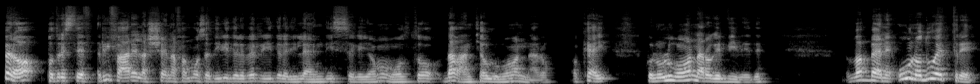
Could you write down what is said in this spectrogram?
però potreste rifare la scena famosa di Ridere per ridere di Landis, che io amo molto, davanti a un lupo mannaro, ok? Con un lupo mannaro che vi vede. Va bene, uno, due, tre.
